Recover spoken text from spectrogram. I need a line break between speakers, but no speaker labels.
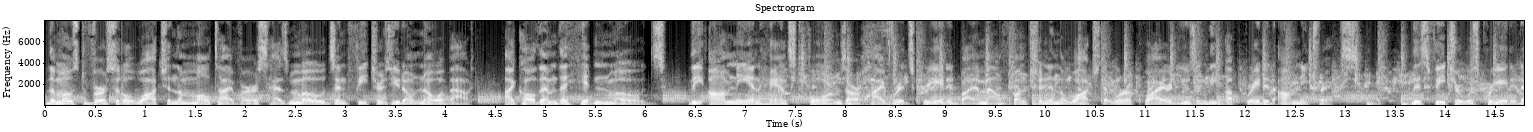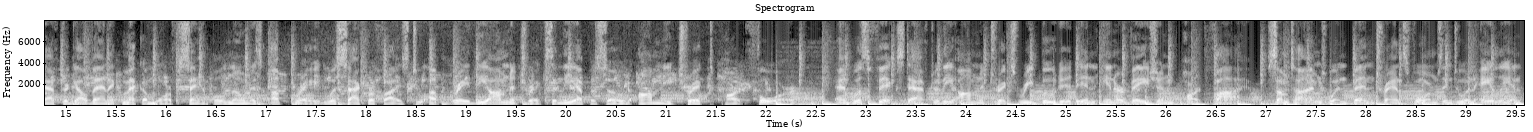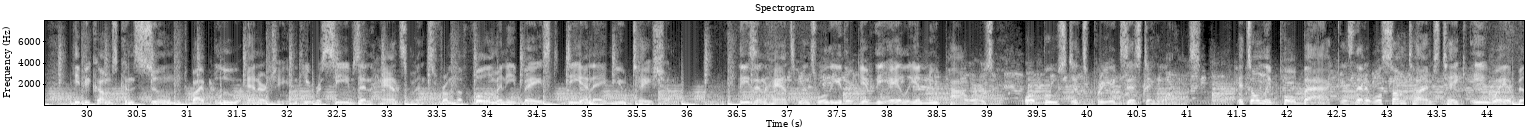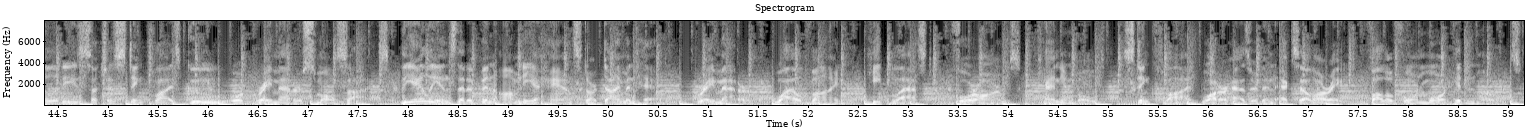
The most versatile watch in the multiverse has modes and features you don't know about. I call them the hidden modes. The Omni-enhanced forms are hybrids created by a malfunction in the watch that were acquired using the upgraded Omnitrix. This feature was created after Galvanic Mechamorph sample known as Upgrade was sacrificed to upgrade the Omnitrix in the episode Omnitricked Part 4 and was fixed after the Omnitrix rebooted in Innervasion Part 5. Sometimes when Ben transforms into an alien, he becomes consumed by blue energy and he receives enhancements from the Fulmini-based DNA mutation. These enhancements will either give the alien new powers or boost its pre-existing ones. Its only pullback is that it will sometimes take E-Way abilities such as Stinkfly's goo or Grey Matter's small size. The aliens that have been Omni-enhanced are Diamond Head, Grey Matter, Wildvine, Heatblast, Four Arms, Cannonbolt, Stinkfly, Water Hazard, and XLR8. Follow for more hidden modes.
